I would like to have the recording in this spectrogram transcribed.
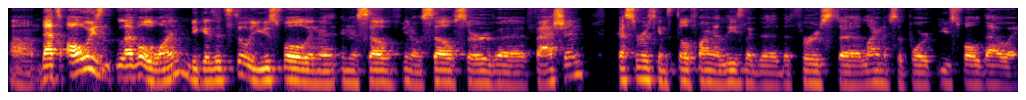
Um, that's always level one because it's still useful in a in a self you know self serve uh, fashion customers can still find at least like the, the first uh, line of support useful that way.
